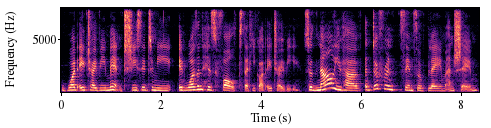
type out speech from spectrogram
what HIV meant. She said to me, it wasn't his fault that he got HIV. So now you have a different sense of blame and shame.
